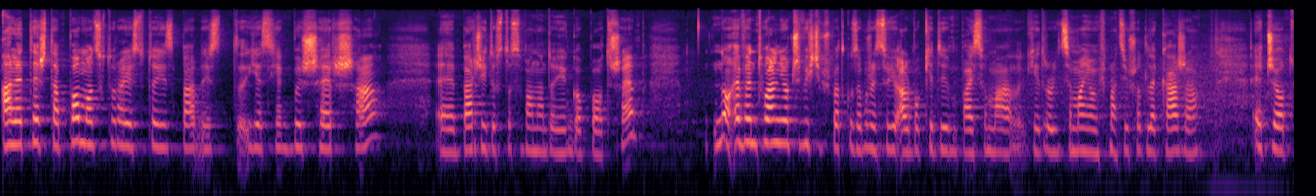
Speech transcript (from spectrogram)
Ale też ta pomoc, która jest tutaj, jest, jest, jest jakby szersza, e, bardziej dostosowana do jego potrzeb. No, ewentualnie oczywiście w przypadku zaburzeń nastroju albo kiedy państwo ma, kiedy rodzice mają informację już od lekarza, e, czy od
